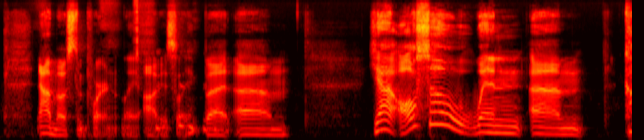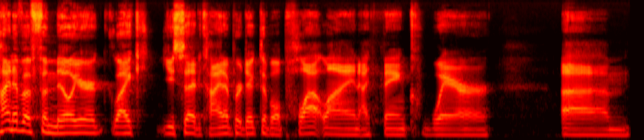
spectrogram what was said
not most importantly, obviously. but um, yeah, also when um, kind of a familiar, like you said, kind of predictable plot line, I think, where um,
